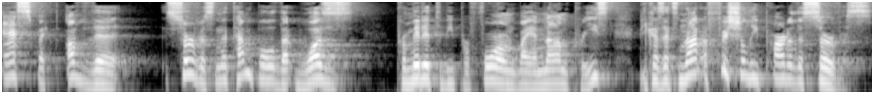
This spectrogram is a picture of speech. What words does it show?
aspect of the service in the temple that was permitted to be performed by a non priest because it's not officially part of the service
